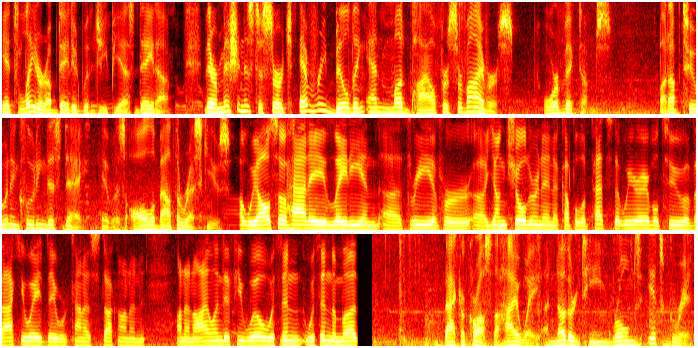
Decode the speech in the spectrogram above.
It's later updated with GPS data. Their mission is to search every building and mud pile for survivors or victims. But up to and including this day, it was all about the rescues. Uh, we also had a lady and uh, three of her uh, young children and a couple of pets that we were able to evacuate. They were kind of stuck on an, on an island, if you will, within, within the mud. Back across the highway, another team roams its grid,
